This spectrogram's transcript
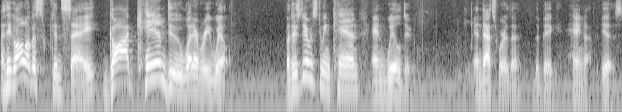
I think all of us can say, God can do whatever He will. But there's a difference between can and will do. And that's where the, the big hangup is.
